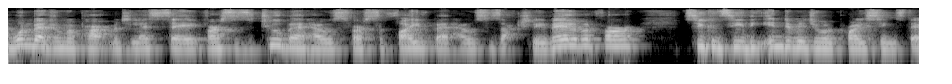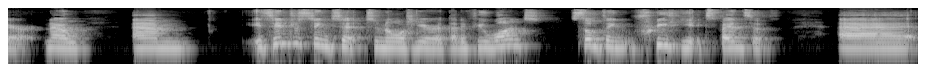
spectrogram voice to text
one bedroom apartment, let's say, versus a two bed house versus a five bed house is actually available for. So you can see the individual pricings there. Now, um, it's interesting to, to note here that if you want something really expensive, uh,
